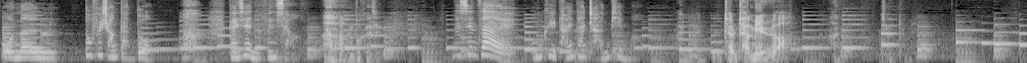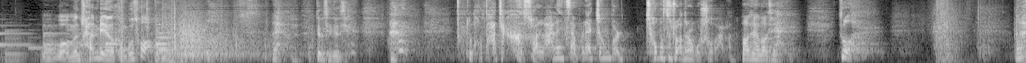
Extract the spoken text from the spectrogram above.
我们都非常感动，感谢你的分享。不客气。那现在我们可以谈一谈产品吗？产产品是吧？我我们产品很不错。哎，对不起对不起，老大这可算来了，你再不来整本乔布斯传都让我说完了。抱歉抱歉，坐。哎，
